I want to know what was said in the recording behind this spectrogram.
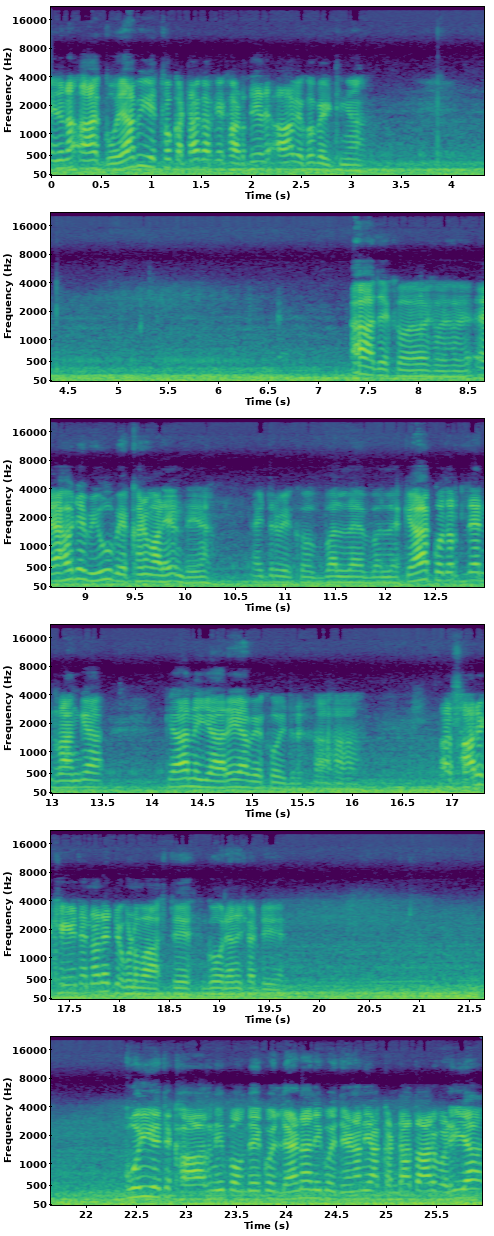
ਇਹਨਾਂ ਦਾ ਆਹ ਗੋਇਆ ਵੀ ਇੱਥੋਂ ਇਕੱਠਾ ਕਰਕੇ ਖੜਦੇ ਆ ਤੇ ਆਹ ਵੇਖੋ ਬੈਠੀਆਂ। ਆਹ ਦੇਖੋ, ਓਏ ਹੋਏ ਹੋਏ, ਇਹੋ ਜਿਹੇ ਵਿਊ ਵੇਖਣ ਵਾਲੇ ਹੁੰਦੇ ਆ। ਇੱਧਰ ਵੇਖੋ, ਬੱਲੇ ਬੱਲੇ, ਕਿਆ ਕੁਦਰਤ ਦੇ ਰੰਗ ਆ, ਕਿਆ ਨਜ਼ਾਰੇ ਆ ਵੇਖੋ ਇੱਧਰ, ਆਹਾ ਆ ਸਾਰੇ ਖੇਤ ਇਹਨਾਂ ਦੇ ਚੁਗਣ ਵਾਸਤੇ ਗੋਰਿਆਂ ਨੇ ਛੱਡੇ ਆ। ਕੋਈ ਇਹ ਚ ਖਾਦ ਨਹੀਂ ਪਾਉਂਦੇ, ਕੋਈ ਲੈਣਾ ਨਹੀਂ, ਕੋਈ ਦੇਣਾ ਨਹੀਂ ਆ ਕੰਡਾ ਤਾਰ ਵਲੀ ਆ,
